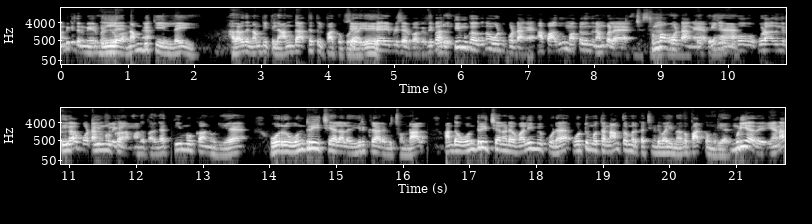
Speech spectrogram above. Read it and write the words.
நம்பிக்கைத்தன்மை இல்ல ஏற்படுத்தி நம்பிக்கை இல்லை. அதாவது நம்பிக்கை இல்லை அந்த அர்த்தத்தில் பார்க்க கூடாது வேற எப்படி சார் பாக்குறது இப்ப திமுகவுக்கு தான் ஓட்டு போட்டாங்க. அப்ப அதுவும் மக்கள் வந்து நம்பல. சும்மா போட்டாங்க. பிஜேபி போக கூடாதுங்கிறதுக்காக திமுக இங்க பாருங்க திமுகனுடைய ஒரு ஒன்றிய செயலாளர் இருக்கிறார் என்று சொன்னால் அந்த ஒன்றிய செயலாளருடைய வலிமை கூட ஒட்டுமொத்த நாம் தமிழர் கட்சியினுடைய வலிமையாக பார்க்க முடியாது. முடியாது. ஏன்னா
